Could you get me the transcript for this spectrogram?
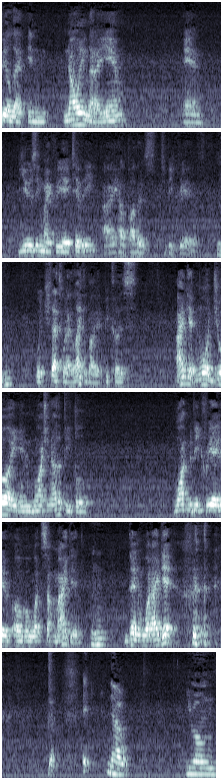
feel that in knowing that I am and using my creativity, I help others to be creative. Mm-hmm. Which that's what I like about it because I get more joy in watching other people wanting to be creative over what something I did Mm-hmm. than what I did. Yeah. Now, you own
